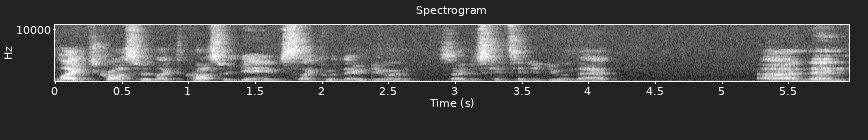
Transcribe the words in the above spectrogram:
liked CrossFit, liked the CrossFit Games, liked what they were doing, so I just continued doing that. Uh, and then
